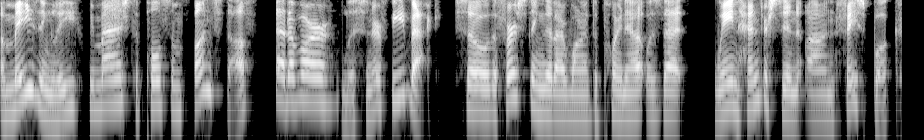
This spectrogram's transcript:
amazingly, we managed to pull some fun stuff out of our listener feedback. So, the first thing that I wanted to point out was that Wayne Henderson on Facebook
